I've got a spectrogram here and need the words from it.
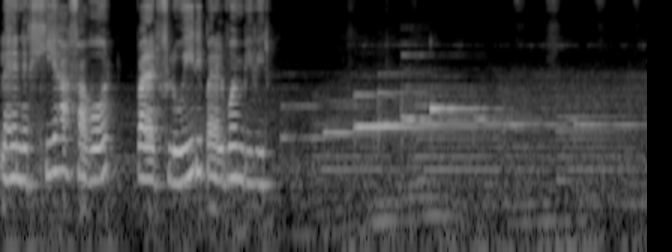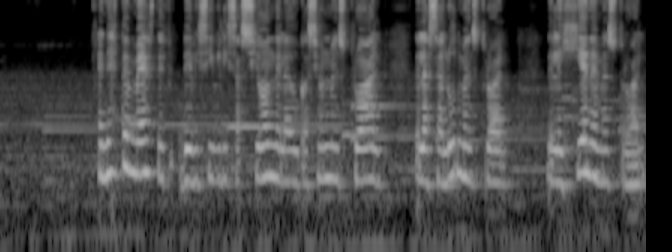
las energías a favor para el fluir y para el buen vivir. En este mes de, visibilización de la educación menstrual, de la salud menstrual, de la higiene menstrual,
